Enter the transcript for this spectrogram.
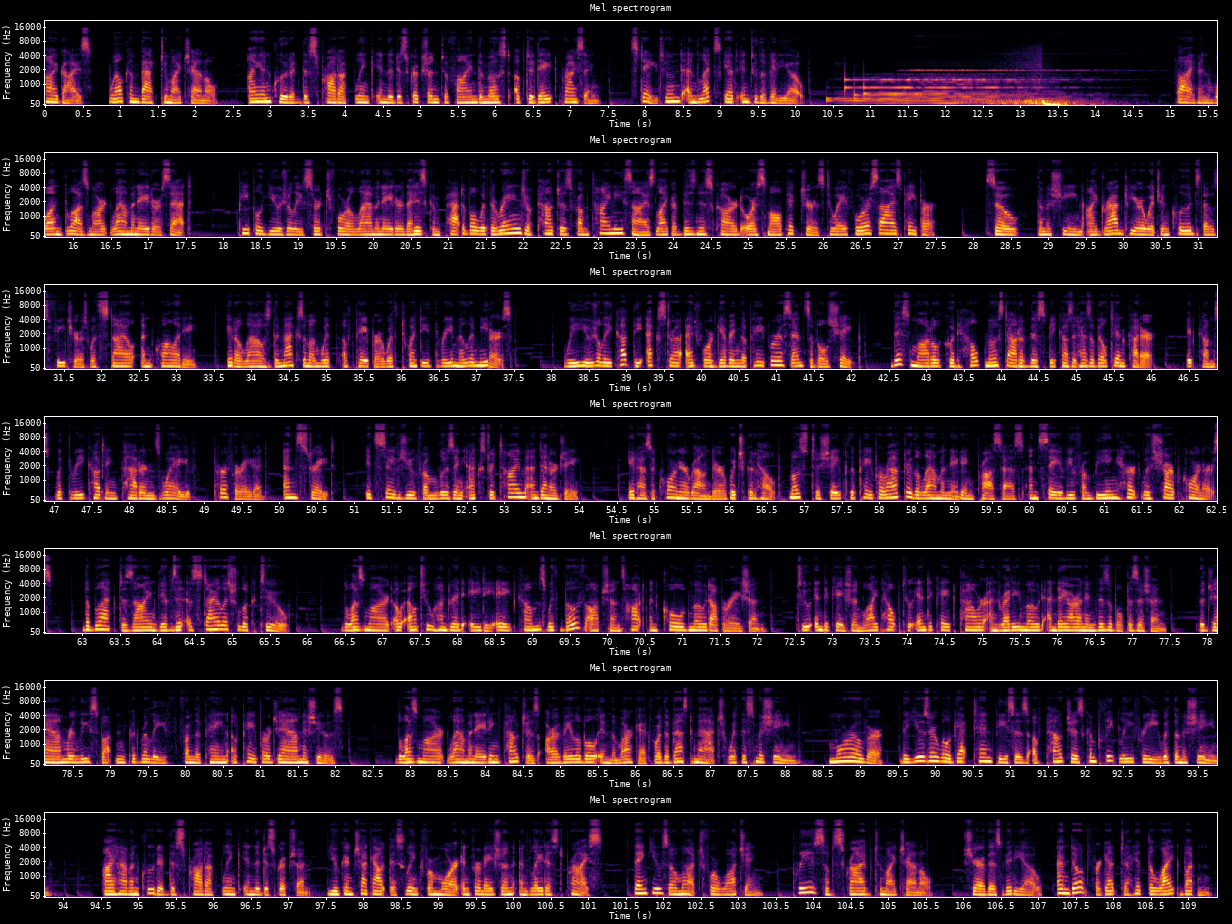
Hi guys, welcome back to my channel. I included this product link in the description to find the most up-to-date pricing. Stay tuned and let's get into the video. 5-in-1 Blusmart Laminator Set People usually search for a laminator that is compatible with a range of pouches from tiny size like a business card or small pictures to A4 size paper. So, the machine I dragged here which includes those features with style and quality. It allows the maximum width of paper with 23 mm. We usually cut the extra edge for giving the paper a sensible shape. This model could help most out of this because it has a built-in cutter. It comes with three cutting patterns wave, perforated, and straight. It saves you from losing extra time and energy. It has a corner rounder which could help most to shape the paper after the laminating process and save you from being hurt with sharp corners. The black design gives it a stylish look too. Blusmart OL288 comes with both options hot and cold mode operation. Two indication light help to indicate power and ready mode and they are an invisible position. The jam release button could relieve from the pain of paper jam issues. Blusmart laminating pouches are available in the market for the best match with this machine. Moreover, the user will get 10 pieces of pouches completely free with the machine. I have included this product link in the description, you can check out this link for more information and latest price. Thank you so much for watching. Please subscribe to my channel. Share this video, and don't forget to hit the like button.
